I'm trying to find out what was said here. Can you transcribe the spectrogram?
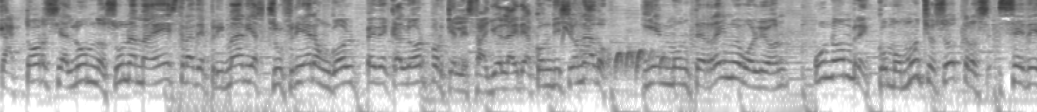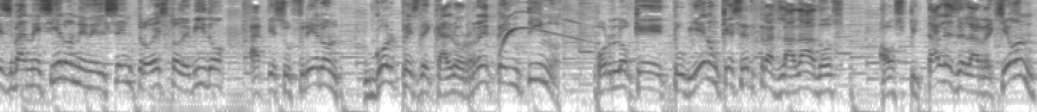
14 alumnos, una maestra de primaria sufriera un golpe de calor porque les falló el aire acondicionado. Y en Monterrey, Nuevo León, un hombre, como muchos otros, se desvanecieron en el centro, esto debido a que sufrieron golpes de calor repentinos, por lo que tuvieron que ser trasladados a hospitales de la región.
